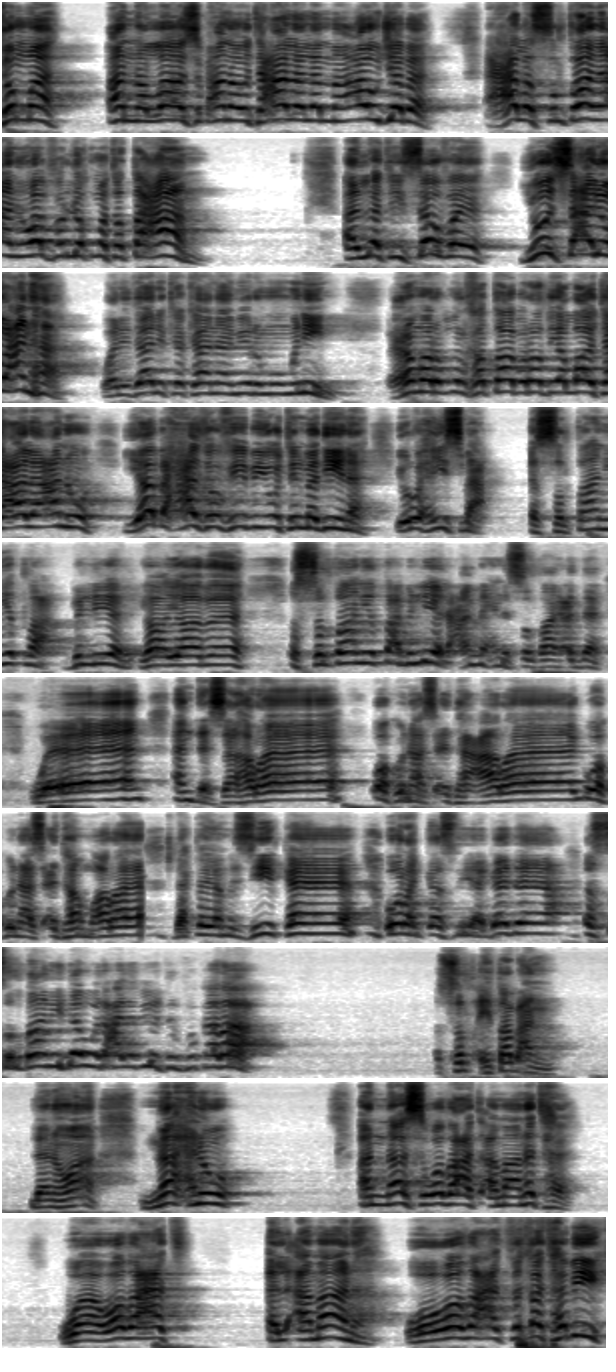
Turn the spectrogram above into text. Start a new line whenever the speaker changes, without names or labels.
ثم أن الله سبحانه وتعالى لما أوجب على السلطان أن يوفر لقمة الطعام التي سوف يسأل عنها ولذلك كان أمير المؤمنين عمر بن الخطاب رضي الله تعالى عنه يبحث في بيوت المدينة يروح يسمع. السلطان يطلع بالليل. يا يابا السلطان يطلع بالليل. عم إحنا السلطان عندنا وين؟ عنده سهرة واكو ناس عندها عرق واكو ناس عندها مرق. دقيقه مزيكا ورقصني يا قدع. السلطان يدور على بيوت الفقراء. السلطان طبعا لأنه نحن الناس وضعت أمانتها ووضعت الأمانة ووضعت ثقتها بك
